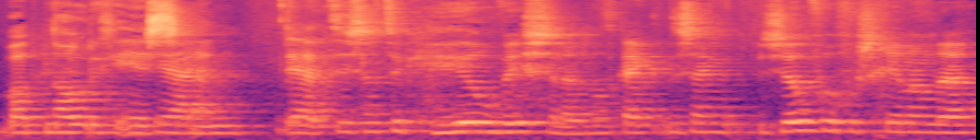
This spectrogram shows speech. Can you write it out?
wat nodig is. Ja. En... ja, het is natuurlijk heel wisselend. Want kijk, er zijn zoveel verschillende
